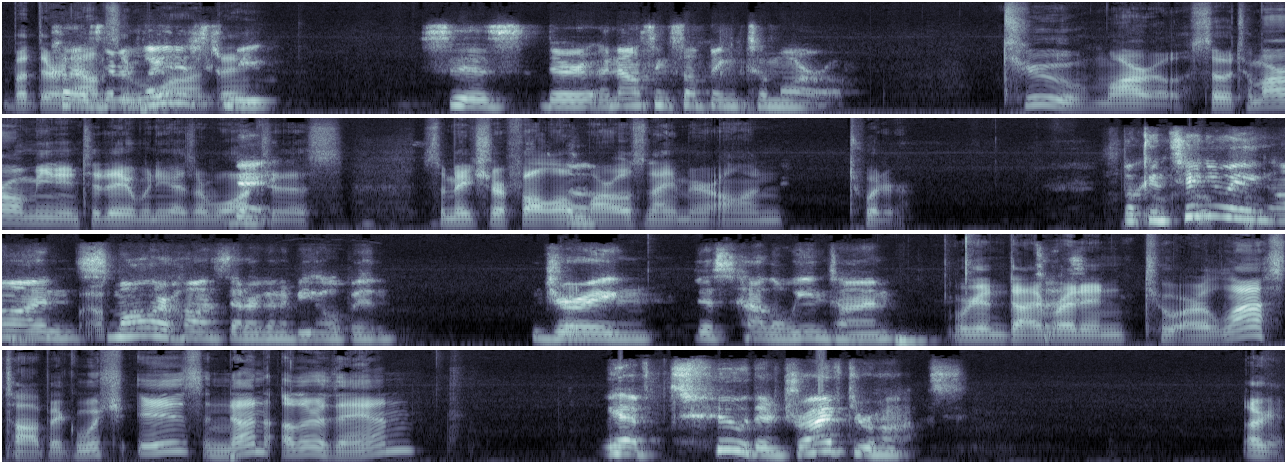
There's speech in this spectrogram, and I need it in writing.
But they're their announcing more, latest tweet says they're announcing something tomorrow. tomorrow. So tomorrow meaning today when you guys are watching this. So make sure to follow Uh. Marl's Nightmare on Twitter. But continuing on smaller haunts that are going to be open during this Halloween time, We're gonna dive right into our last topic, which is none other than we have two. They're drive-through haunts. okay.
